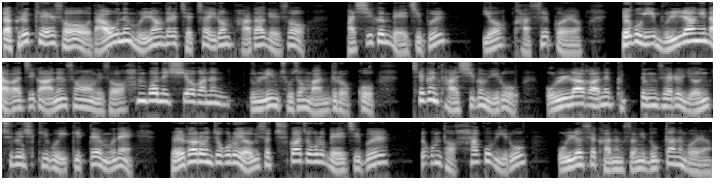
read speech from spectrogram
자, 그렇게 해서 나오는 물량들의 재차 이런 바닥에서 다시금 매집을 이어갔을 거예요. 결국 이 물량이 나가지가 않은 상황에서 한 번에 쉬어가는 눌림 조정 만들었고 최근 다시금 위로 올라가는 급등세를 연출을 시키고 있기 때문에 결과론적으로 여기서 추가적으로 매집을 조금 더 하고 위로 올렸을 가능성이 높다는 거예요.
